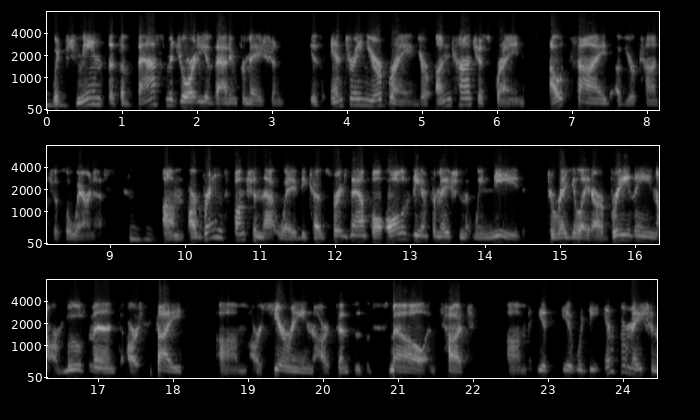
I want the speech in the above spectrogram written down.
Mhm. which means that the vast majority of that information is entering your brain, your unconscious brain, outside of your conscious awareness. Mhm. Um, our brains function that way because, for example, all of the information that we need to regulate our breathing, our movement, our sight, um, our hearing, our senses of smell and touch, um, it, it would be information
